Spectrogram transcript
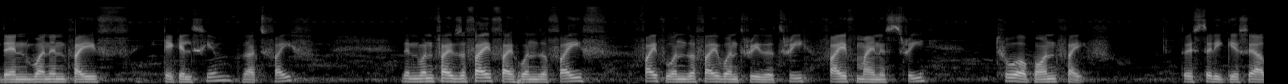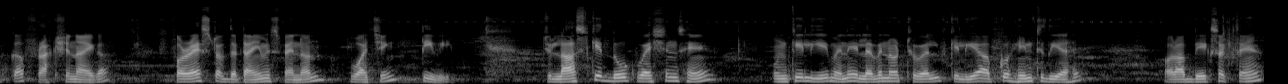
Then one and five take LCM that's five then one fives five five ones five five ones five one threes three five minus three two upon five तो इस तरीके से आपका फ्रैक्शन आएगा। For rest of the time spend on watching T V जो लास्ट के दो क्वेश्चंस हैं उनके लिए मैंने इलेवन और ट्वेल्व के लिए आपको हिंट दिया है। और आप देख सकते हैं,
